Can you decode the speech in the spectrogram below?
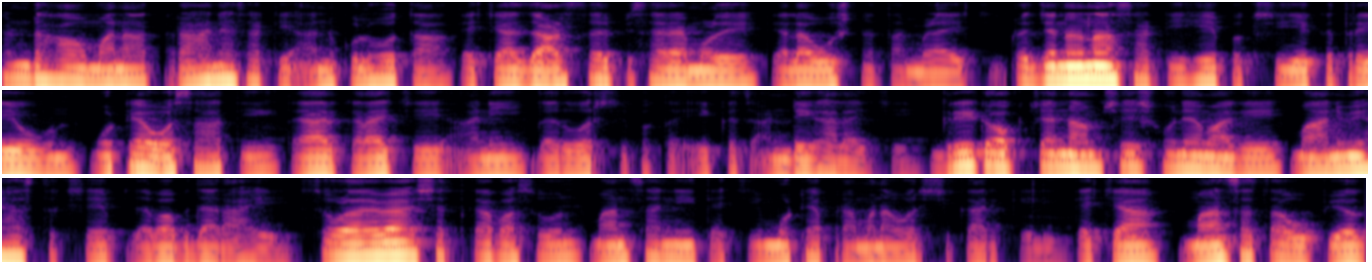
थंड हवामानात राहण्यासाठी अनुकूल होता. त्याच्या जाडसर पिसाऱ्यामुळे त्याला उष्णता मिळायची. प्रजननासाठी हे पक्षी एकत्र येऊन मोठ्या वसाहती तयार करायचे आणि दरवर्षी फक्त एकच अंडे घालायचे. ग्रेट ऑकच्या नामशेष होण्यामागे मानवी हस्तक्षेप जबाबदार आहे. सोळाव्या शतकापासून माणसांनी त्याची मोठ्या प्रमाणावर शिकार केली. त्याच्या मांसाचा उपयोग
